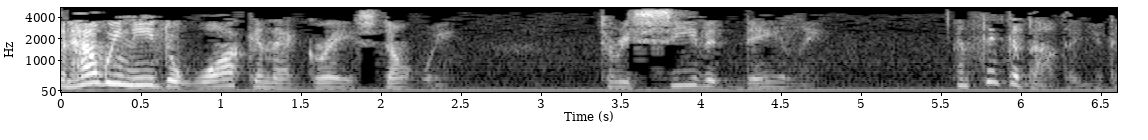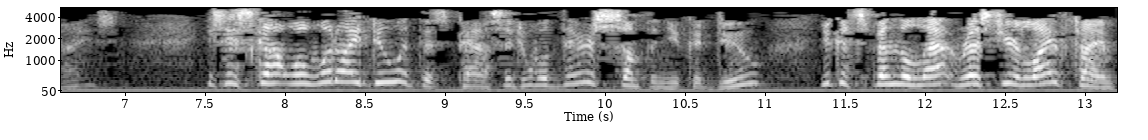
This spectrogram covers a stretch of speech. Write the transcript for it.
And how we need to walk in that grace, don't we? To receive it daily. And think about that, you guys. You say, Scott, well, what do I do with this passage? Well, there's something you could do. You could spend the rest of your lifetime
